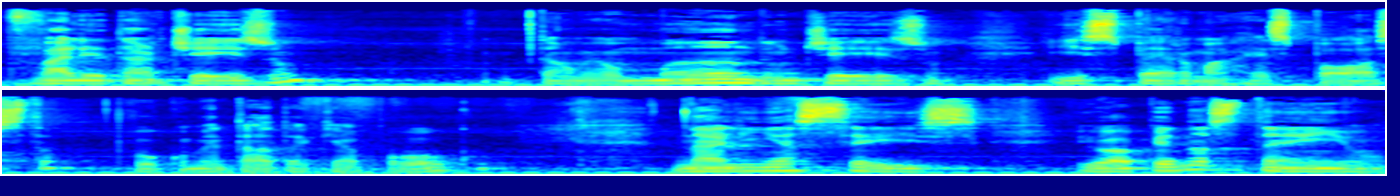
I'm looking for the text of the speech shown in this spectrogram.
validar JSON. Então eu mando um JSON e espero uma resposta, vou comentar daqui a pouco. Na linha 6, eu apenas tenho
